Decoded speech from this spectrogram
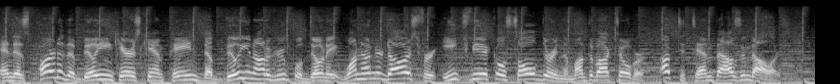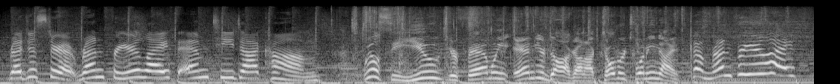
And as part of the Billion Cares campaign, the Billion Auto Group will donate $100 for each vehicle sold during the month of October, up to $10,000. Register at runforyourlifemt.com. We'll see you, your family, and your dog on October 29th. Come run for your life.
